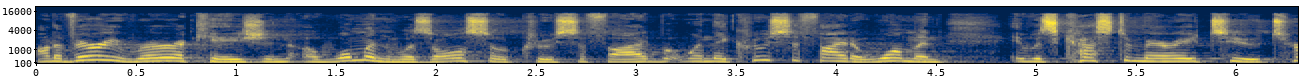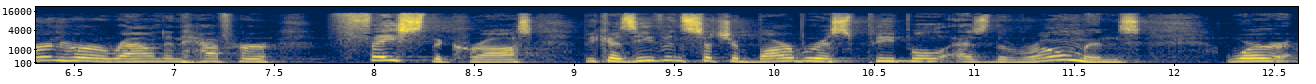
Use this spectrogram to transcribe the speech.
On a very rare occasion, a woman was also crucified, but when they crucified a woman, it was customary to turn her around and have her face the cross, because even such a barbarous people as the Romans were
